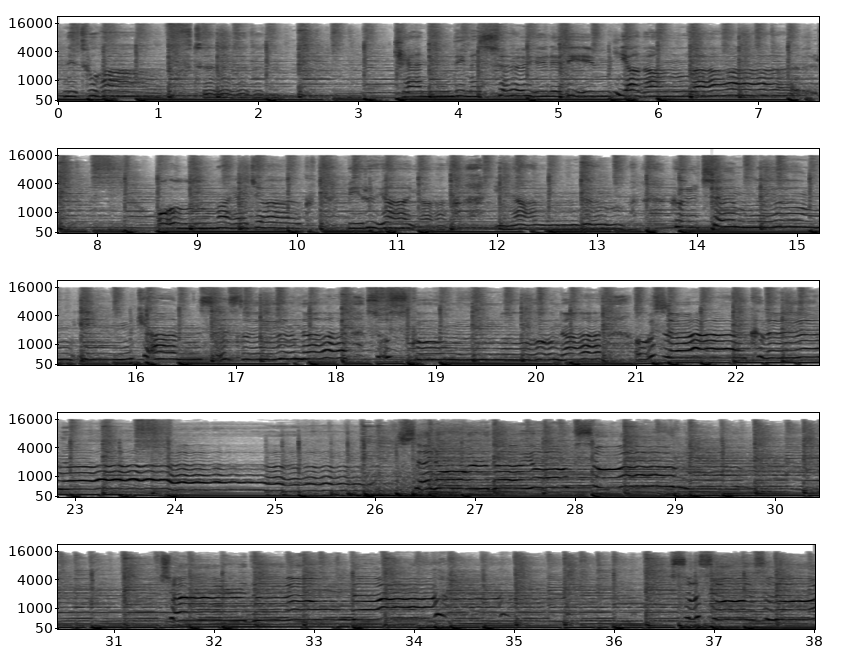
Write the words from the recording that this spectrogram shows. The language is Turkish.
ne tuhaftı. Kendime söylediğim yalanlar の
